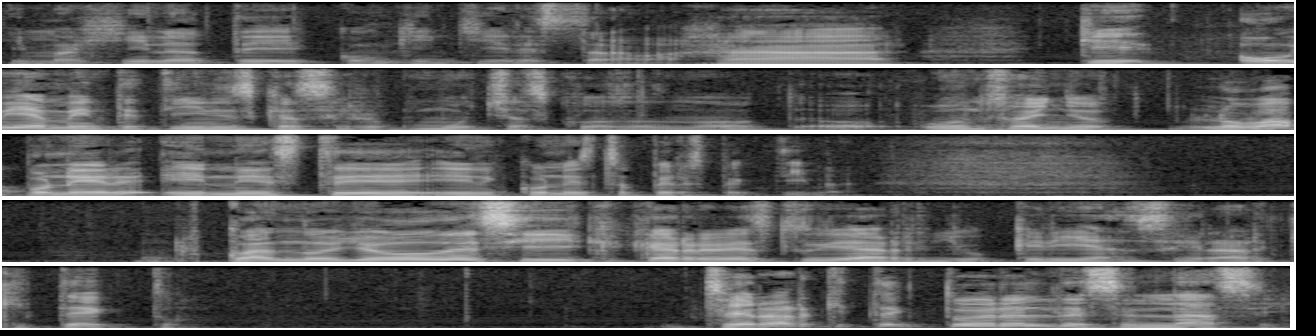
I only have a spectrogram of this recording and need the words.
Imagínate con quién quieres trabajar. Que obviamente tienes que hacer muchas cosas, ¿no? Un sueño, lo voy a poner en este, con esta perspectiva. Cuando yo decidí qué carrera estudiar, yo quería ser arquitecto. Ser arquitecto era el desenlace.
